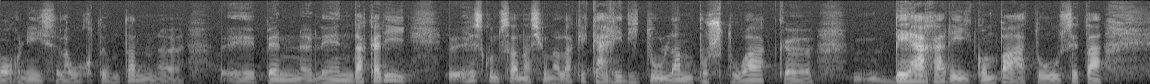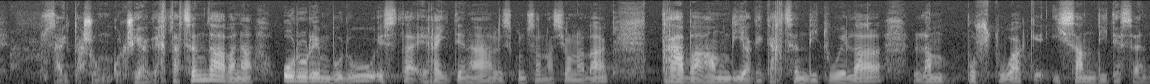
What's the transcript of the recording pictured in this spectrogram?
hor zela urte untan eh, epen lehen dakari, hezkuntza nazionalak ekarri ditu lan postuak eh, beharari konpaatuz eta zaitasun kotxea gertatzen da, baina ororen buru ez da erraiten ahal hezkuntza nazionalak, traba handiak ekartzen dituela lan postuak izan ditezen.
